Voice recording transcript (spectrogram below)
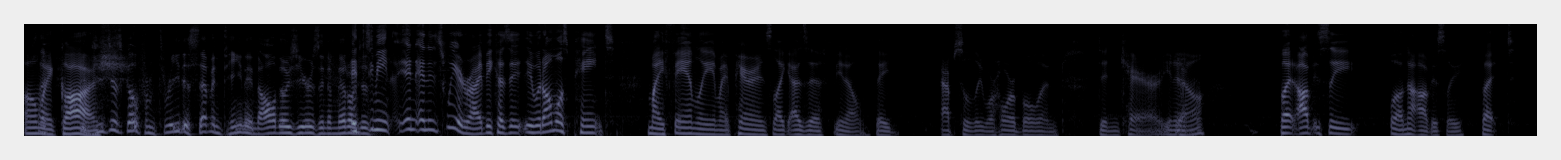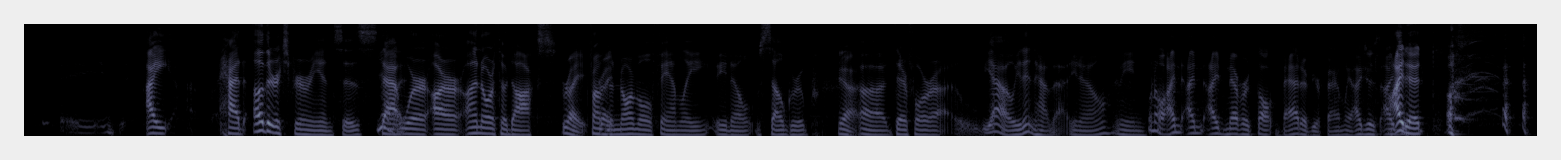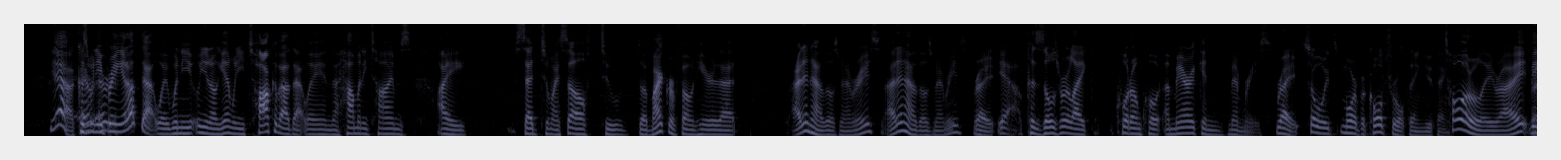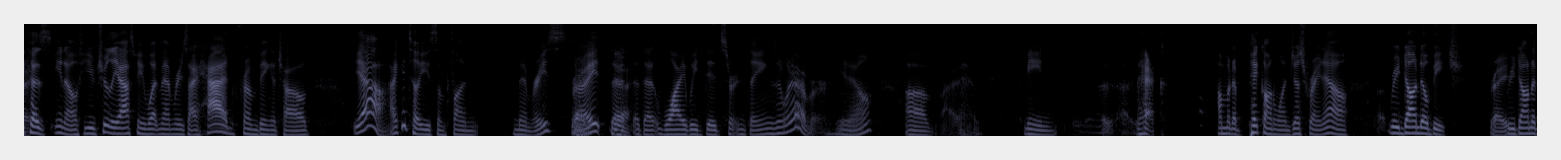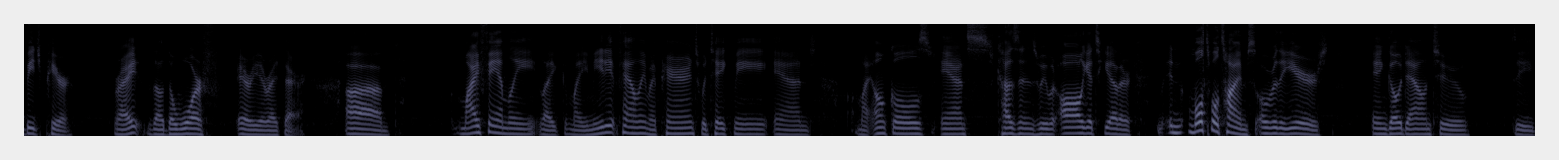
Oh my gosh. Did you just go from three to 17 and all those years in the middle? It's, just, I mean, and, and it's weird, right? Because it, it would almost paint my family and my parents like as if, you know, they absolutely were horrible and didn't care, you Yeah. know? But obviously, well, not obviously, but I had other experiences Yeah. that were are unorthodox right. from right. the normal family, you know, cell group. Yeah. Uh, therefore, uh, yeah, we didn't have that, you know? I mean, well, no, I, I, I never thought bad of your family. I just, I, I, just- did. yeah, because when you bring it up that way, when you you know again when you talk about that way, and the, how many times I said to myself to the microphone here that I didn't have those memories. I didn't have those memories. Right. Yeah, because those were like quote unquote American memories. Right. So it's more of a cultural thing, you think? Totally right. Because you know if you truly ask me what memories I had from being a child, yeah, I could tell you some fun memories, Right, right? That yeah. that why we did certain things and whatever, you know. Um, I I mean, uh, heck, I'm gonna pick on one just right now. Redondo Beach, Right. Redondo Beach Pier, right? The the wharf area right there. Um, my family, like my immediate family, my parents would take me and my uncles, aunts, cousins, we would all get together in multiple times over the years and go down to the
